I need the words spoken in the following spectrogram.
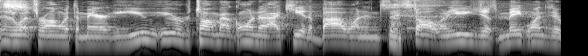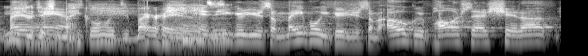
This is what's wrong with America. You you're talking about going to IKEA to buy one and install one. You just make one with your you bare could just hands. make one with your bare and hands. you could use some maple. You could use some oak. You polish that shit up.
